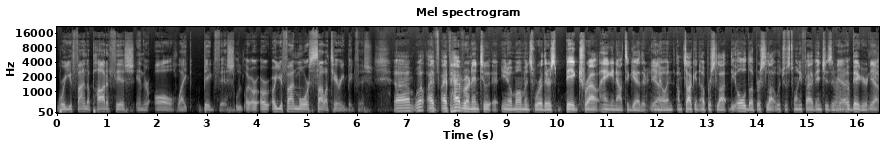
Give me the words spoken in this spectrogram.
where you find a pot of fish and they're all like big fish, or, or, or you find more solitary big fish? Um, well, I've I've have run into uh, you know moments where there's big trout hanging out together, you know, and I'm talking upper slot, the old upper slot, which was 25 inches or, Yeah. or bigger. Yeah.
